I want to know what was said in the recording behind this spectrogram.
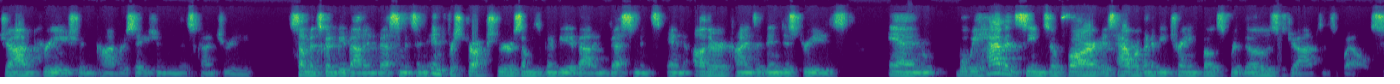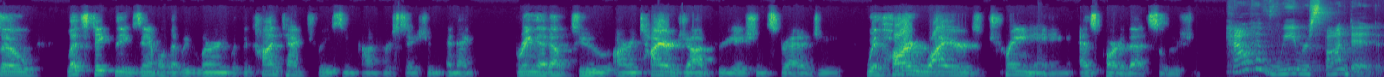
job creation conversation in this country. Some it's going to be about investments in infrastructure. Some is going to be about investments in other kinds of industries. And what we haven't seen so far is how we're going to be training folks for those jobs as well. So let's take the example that we've learned with the contact tracing conversation and then bring that up to our entire job creation strategy with hardwired training as part of that solution. How have we responded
